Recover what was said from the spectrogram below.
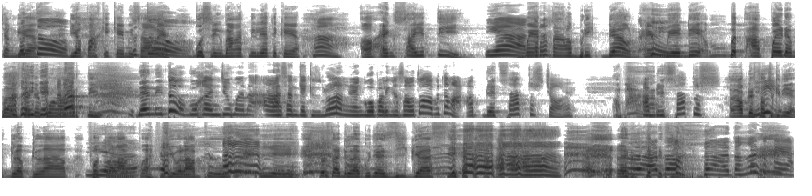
yang dia Betul. dia pakai kayak misalnya gue sering banget nih lihat kayak Hah. uh, anxiety, Iya, terus mental breakdown, MBD, embet apa ya bahasanya gue Iya. ngerti. dan itu bukan cuma alasan kayak gitu doang. Yang gue paling kesel tuh apa tuh nggak update status coy. Apaan? Update status. Update Jadi- status gini ya, gelap-gelap, foto Iya. lampu, video lampu, iya. Terus ada lagunya Zigas, Tuh, atau atau enggak tuh kayak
